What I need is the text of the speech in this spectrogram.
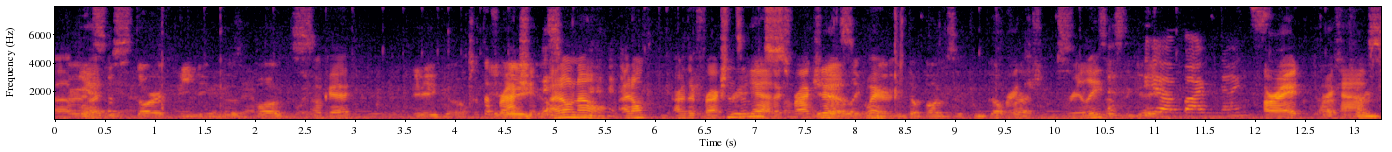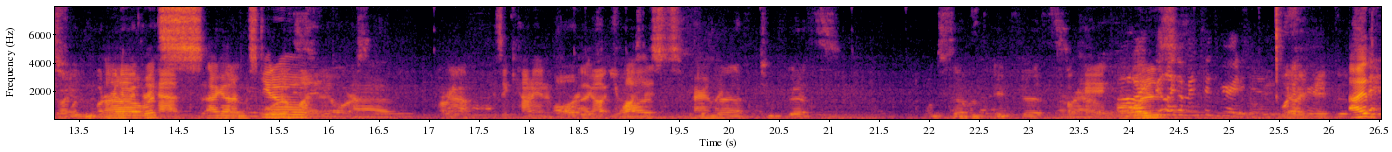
Uh, what? start eating those bugs. Okay. There you go. What's with the There fractions? I don't know. I don't. Are there fractions in this? Yeah, this? there's fractions. Yeah, like Where? when you eat the bugs, that poop out Frick. fractions. Really? That's the game. Yeah, five nines. All right, three halves. What, what are we Uh, doing with three halves? what's? I got a mosquito. have Are we- Is it counting in All four? of No, these you paused it. Paused, apparently. Two fifths, one seventh, eight fifths. Okay. Oh, I feel like I'm in fifth grade again. What Yeah, I hate this. I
